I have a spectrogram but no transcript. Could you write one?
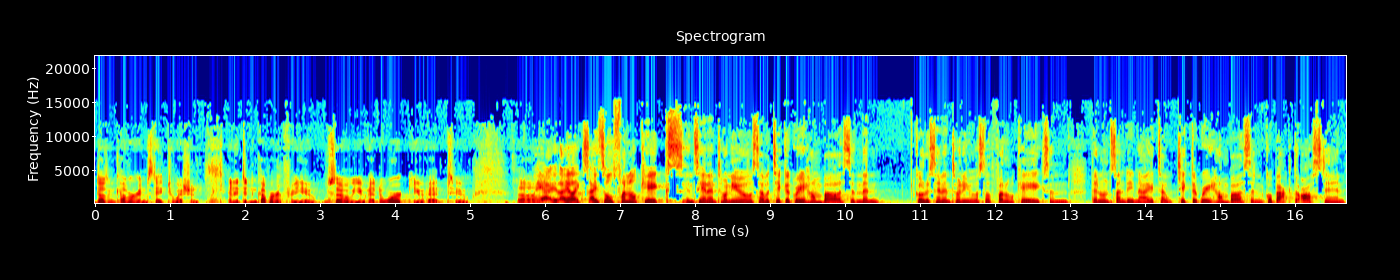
doesn't cover in-state tuition, right. and it didn't cover it for you. No. So you had to work. You had to. Uh, oh yeah, I, I like I sold funnel cakes in San Antonio, so I would take a Greyhound bus and then go to San Antonio, sell funnel cakes, and then on Sunday nights I would take the Greyhound bus and go back to Austin.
